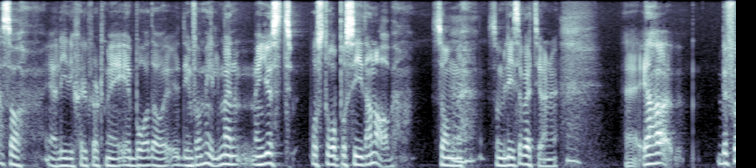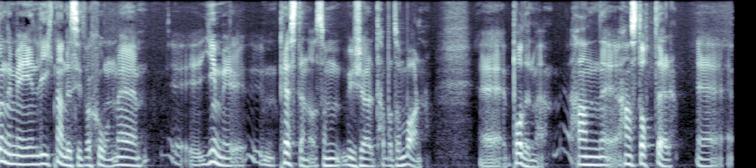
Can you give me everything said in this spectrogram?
alltså, jag lider självklart med er båda och din familj, men, men just att stå på sidan av, som, som Elisabeth gör nu. Eh, Jag har befunnit mig i en liknande situation med eh, Jimmy, prästen då, som vi kör Tappat som barn, eh, podden med. Han, hans dotter, eh,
